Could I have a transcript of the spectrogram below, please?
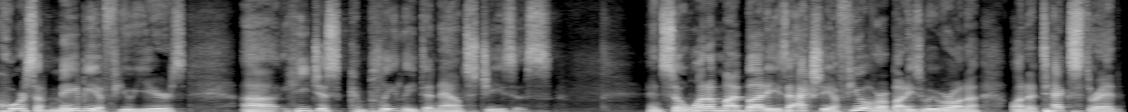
course of maybe a few years, uh, he just completely denounced Jesus. And so one of my buddies, actually a few of our buddies, we were on a on a text thread,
